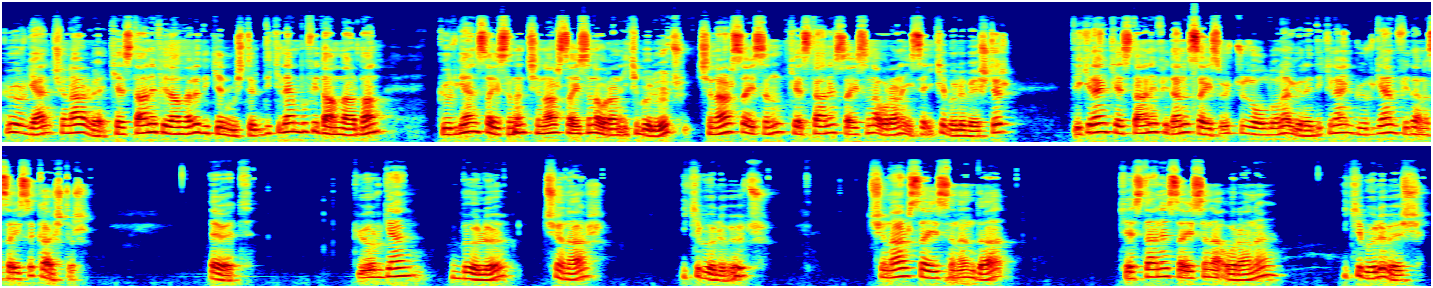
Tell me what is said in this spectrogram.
gürgen, çınar ve kestane fidanları dikilmiştir. Dikilen bu fidanlardan gürgen sayısının çınar sayısına oranı 2 bölü 3, çınar sayısının kestane sayısına oranı ise 2 bölü 5'tir. Dikilen kestane fidanı sayısı 300 olduğuna göre dikilen gürgen fidanı sayısı kaçtır? Evet. Gürgen bölü çınar 2 bölü 3. Çınar sayısının da kestane sayısına oranı 2 bölü 5.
